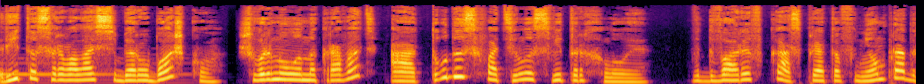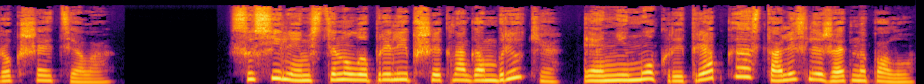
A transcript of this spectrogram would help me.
Рита сорвала с себя рубашку, швырнула на кровать, а оттуда схватила свитер Хлои в два рывка спрятав в нем продрогшее тело. С усилием стянула прилипшие к ногам брюки, и они мокрой тряпкой остались лежать на полу.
